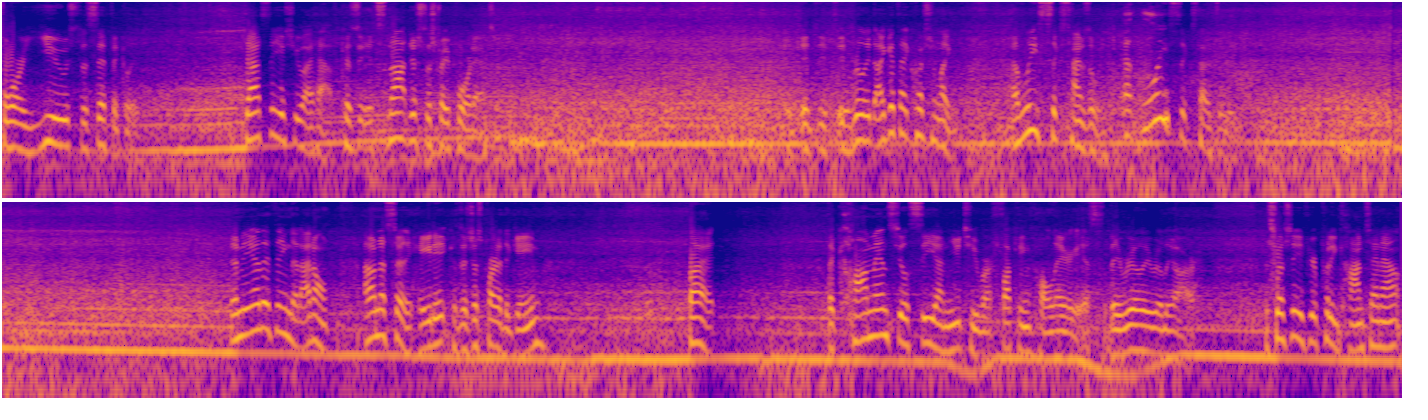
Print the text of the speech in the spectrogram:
for you specifically. That's the issue I have, because it's not just a straightforward answer. It, it, it, really, I get that question like at least six times a week. At least six times a week. And the other thing that I don't, I don't necessarily hate it because it's just part of the game, but the comments you'll see on YouTube are fucking hilarious. They really, really are. Especially if you're putting content out.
